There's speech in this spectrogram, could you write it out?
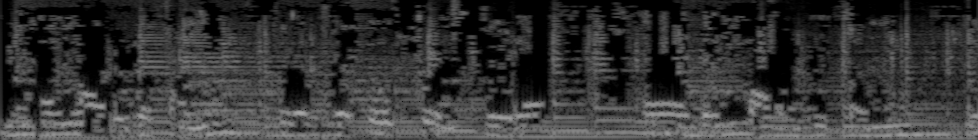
平常要这个糖，这个多放些了，呃，等卖了以后呢。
